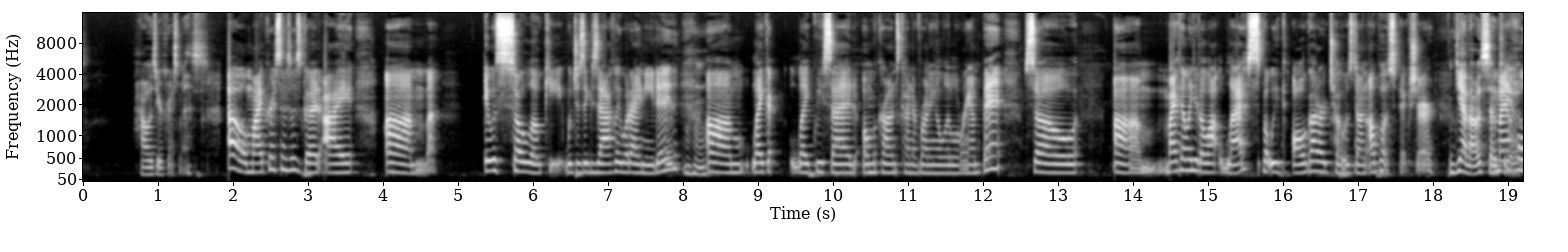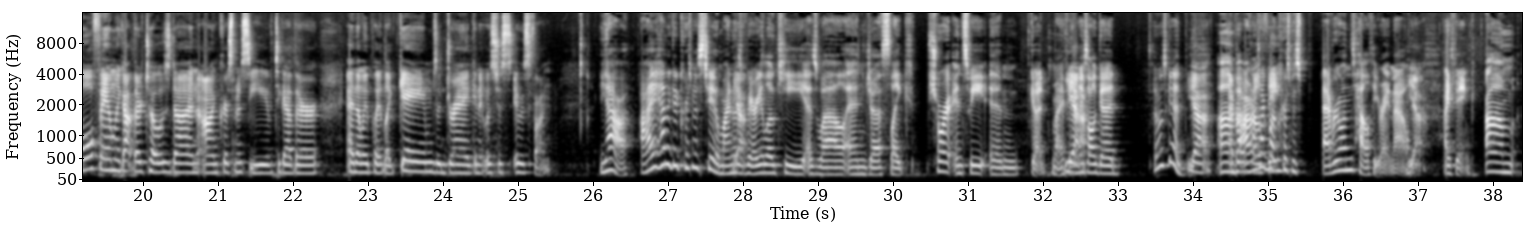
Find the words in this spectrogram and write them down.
How was your Christmas? oh, my Christmas was good. I um it was so low key, which is exactly what I needed. Mm-hmm. Um like like we said, Omicron's kind of running a little rampant. So um my family did a lot less, but we all got our toes done. I'll post a picture. Yeah, that was so My cute. whole family got their toes done on Christmas Eve together, and then we played like games and drank, and it was just it was fun. yeah, I had a good Christmas too. Mine was Yeah. very low key as well, and just like short and sweet and good. My family's Yeah. all good. It was good. Yeah, Um, but I want to talk about Christmas everyone's healthy right now. Yeah. I think. Um,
